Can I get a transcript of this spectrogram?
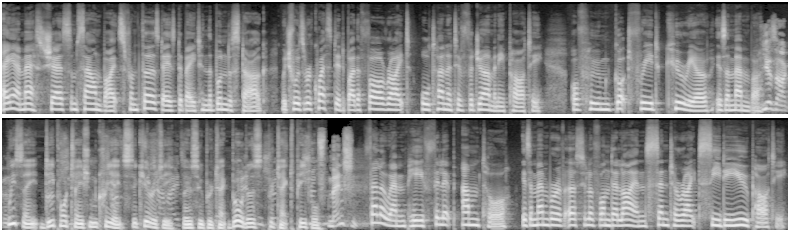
AMS shares some sound bites from Thursday's debate in the Bundestag, which was requested by the far right Alternative for Germany party, of whom Gottfried Curio is a member. We say deportation creates security. Those who protect borders protect people. Fellow MP Philipp Amthor is a member of Ursula von der Leyen's centre right CDU party.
